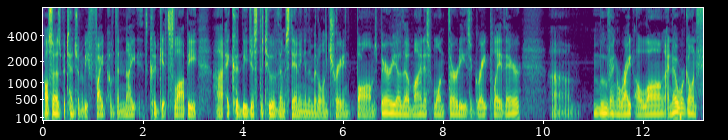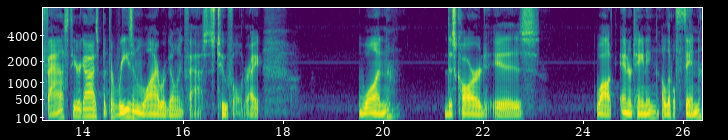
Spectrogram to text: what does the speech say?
Also has potential to be fight of the night. It could get sloppy. Uh, it could be just the two of them standing in the middle and trading bombs. Barriault though minus one thirty is a great play there. Um, moving right along. I know we're going fast here, guys, but the reason why we're going fast is twofold, right? one, this card is, while entertaining, a little thin.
